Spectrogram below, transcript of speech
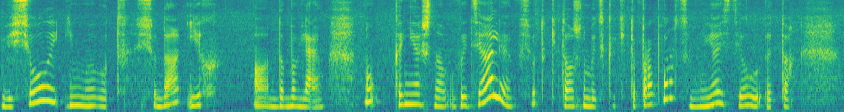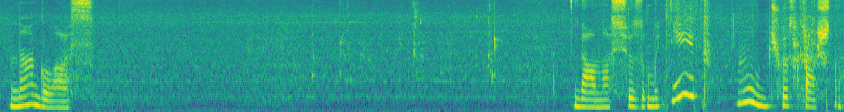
веселые. И мы вот сюда их а, добавляем. Ну, конечно, в идеале все-таки должны быть какие-то пропорции, но я сделаю это на глаз. Да, у нас все замутнеет, ну ничего страшного.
